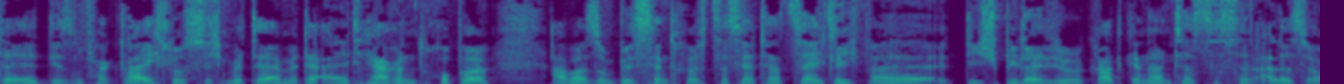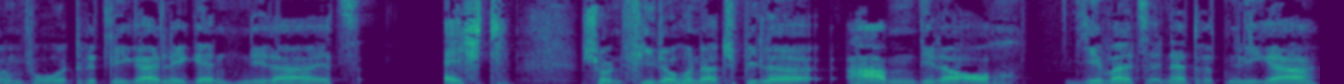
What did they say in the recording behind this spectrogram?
de, diesen Vergleich lustig mit der mit der Altherrentruppe, aber so ein bisschen trifft das ja tatsächlich, weil die Spieler, die du gerade genannt hast, das sind alles irgendwo Drittliga-Legenden, die da jetzt echt schon viele hundert Spiele haben, die da auch jeweils in der dritten Liga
